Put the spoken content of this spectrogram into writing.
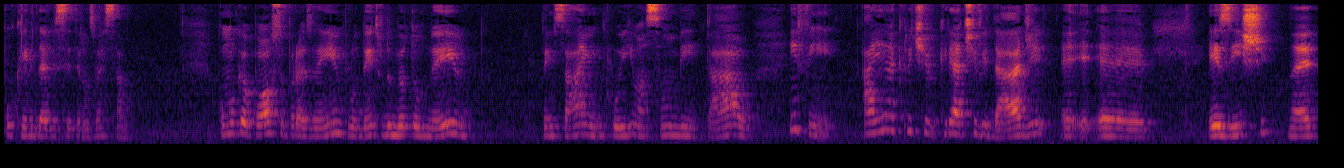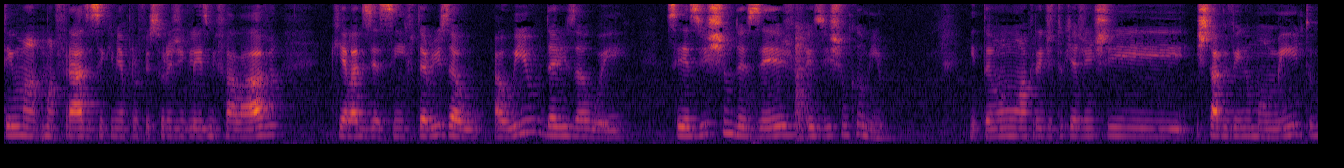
porque ele deve ser transversal. Como que eu posso, por exemplo, dentro do meu torneio, pensar em incluir uma ação ambiental? Enfim, aí a criatividade é, é, é, existe, né? Tem uma, uma frase assim, que minha professora de inglês me falava, que ela dizia assim, if there is a, a will, there is a way. Se existe um desejo, existe um caminho. Então, acredito que a gente está vivendo um momento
